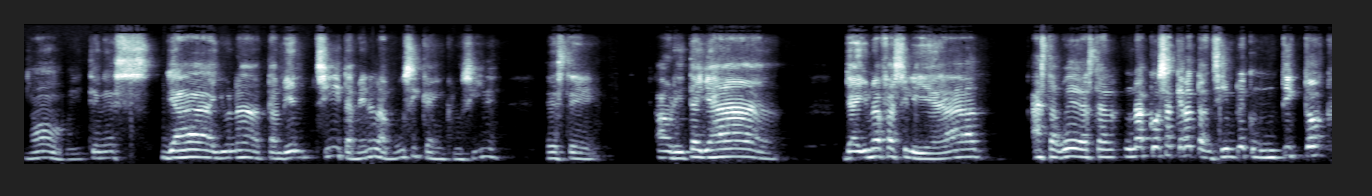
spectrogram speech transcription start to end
No, güey, tienes, ya hay una, también, sí, también en la música inclusive. Este, ahorita ya, ya hay una facilidad, hasta, güey, hasta una cosa que era tan simple como un TikTok,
